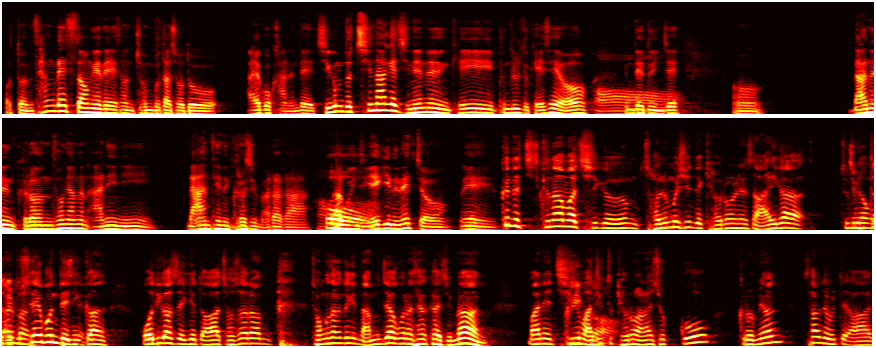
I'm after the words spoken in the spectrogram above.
어떤 상대성에 대해서는 전부 다 저도 알고 가는데 지금도 친하게 지내는 게이 분들도 계세요. 어. 근데도 이제 어 나는 그런 성향은 아니니 나한테는 그러지 말아라. 어. 라고 이제 얘기는 했죠. 네. 근데 지- 그나마 지금 젊으신데 결혼을 해서 아이가 두 지금 명, 딸만 세 분 되니까 어디 가서 얘기해도 아 저 사람 정상적인 남자구나 생각하지만 만약에 지금 그러니까. 아직도 결혼 안 하셨고 그러면 사람들 볼 때 아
